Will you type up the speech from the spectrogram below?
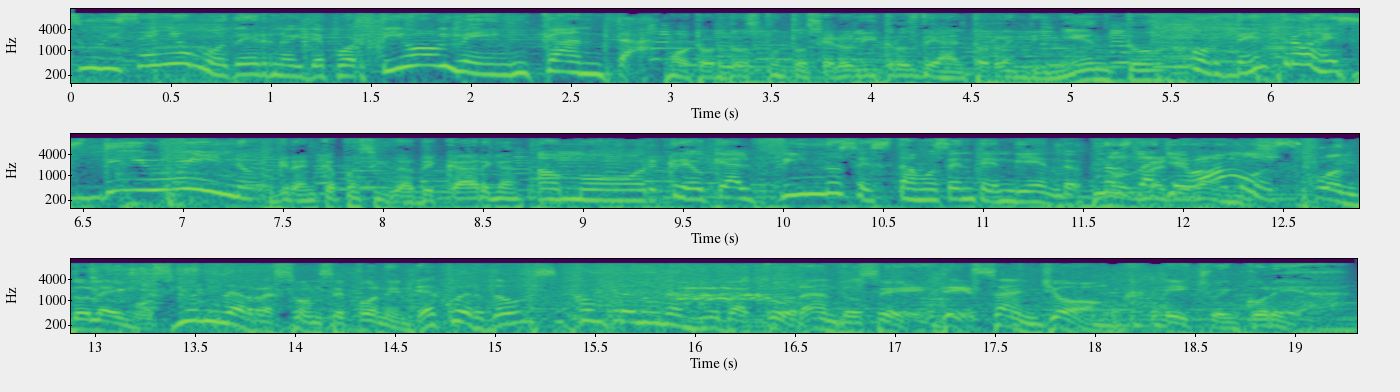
Su diseño moderno y deportivo me encanta. Motor 2.0 litros de alto rendimiento, Por dentro es divino. gran capacidad de carga. Amor, creo que al fin nos estamos entendiendo. Nos, la, llevamos. Cuando la emoción y la razón se ponen de acuerdo, se compran una nueva Corándose de San Jong, hecho en Corea.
